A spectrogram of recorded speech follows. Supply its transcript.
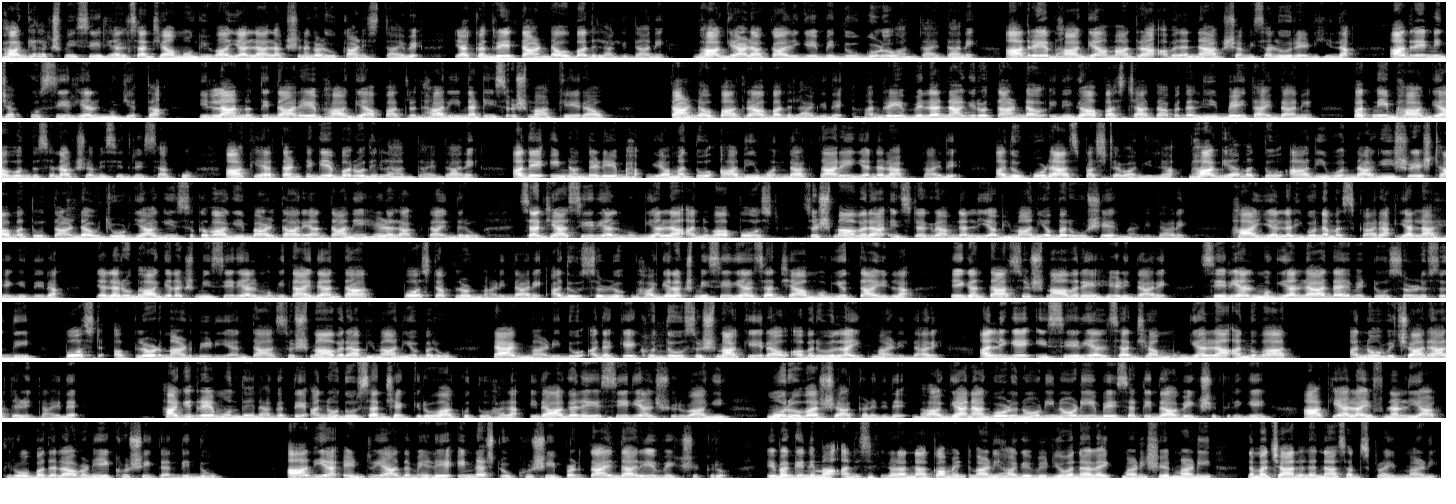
Bhagyalakshmi serial ಸದ್ಯ ಮುಗಿಯುವ ಎಲ್ಲ ಲಕ್ಷಣಗಳು ಕಾಣಿಸ್ತಾ ಇವೆ. ಯಾಕಂದ್ರೆ ತಾಂಡವ್ ಬದಲಾಗಿದ್ದಾನೆ. ಭಾಗ್ಯಾಳ ಕಾಲಿಗೆ ಬಿದ್ದು ಗೊಳೋ ಅಂತ ಇದ್ದಾನೆ. ಆದರೆ ಭಾಗ್ಯ ಮಾತ್ರ ಅವನನ್ನ ಕ್ಷಮಿಸಲು ರೆಡಿ ಇಲ್ಲ. ಆದರೆ ನಿಜಕ್ಕೂ ಸೀರಿಯಲ್ ಮುಗಿಯತ್ತಾ? ಇಲ್ಲ ಅನ್ನುತ್ತಿದ್ದಾರೆ ಭಾಗ್ಯ ಪಾತ್ರಧಾರಿ ನಟಿ ಸುಷ್ಮಾ ಕೇರಾವ್. ತಾಂಡವ್ ಪಾತ್ರ ಬದಲಾಗಿದೆ. ಅಂದರೆ ವಿಲನ್ ಆಗಿರೋ ತಾಂಡವ್ ಇದೀಗ ಪಶ್ಚಾತ್ತಾಪದಲ್ಲಿ ಬೇಯ್ತಾ ಇದ್ದಾನೆ. ಪತ್ನಿ ಭಾಗ್ಯ ಒಂದು ಸಲ ಕ್ಷಮಿಸಿದ್ರೆ ಸಾಕು. ಆಕೆಯ ತಂಟೆಗೆ ಬರೋದಿಲ್ಲ ಅಂತ ಇದ್ದಾನೆ. ಅದೇ ಇನ್ನೊಂದೆಡೆ ಭಾಗ್ಯ ಮತ್ತು ಆದಿ ಒಂದಾಗ್ತಾರೆ ಎನ್ನಲಾಗ್ತಾ ಇದೆ. ಅದು ಕೂಡ ಸ್ಪಷ್ಟವಾಗಿಲ್ಲ. ಭಾಗ್ಯ ಮತ್ತು ಆದಿ ಒಂದಾಗಿ ಶ್ರೇಷ್ಠ ಮತ್ತು ತಾಂಡವ್ ಜೋಡಿಯಾಗಿ ಸುಖವಾಗಿ ಬಾಳ್ತಾರೆ ಅಂತಾನೆ ಹೇಳಲಾಗ್ತಾ ಇದ್ದರು ಸದ್ಯ ಸೀರಿಯಲ್ ಮುಗಿಯಲ್ಲ ಅನ್ನುವ ಪೋಸ್ಟ್ ಸುಷ್ಮಾ ಅವರ ಇನ್ಸ್ಟಾಗ್ರಾಮ್ನಲ್ಲಿ ಅಭಿಮಾನಿಯೊಬ್ಬರು ಶೇರ್ ಮಾಡಿದ್ದಾರೆ. ಹಾಯ್ ಎಲ್ಲರಿಗೂ ನಮಸ್ಕಾರ. ಎಲ್ಲ ಹೇಗಿದ್ದೀರಾ? ಎಲ್ಲರೂ ಭಾಗ್ಯಲಕ್ಷ್ಮಿ ಸೀರಿಯಲ್ ಮುಗಿತಾ ಇದೆ ಅಂತ ಪೋಸ್ಟ್ ಅಪ್ಲೋಡ್ ಮಾಡಿದ್ದಾರೆ. ಅದು ಸುಳ್ಳು. ಭಾಗ್ಯಲಕ್ಷ್ಮಿ ಸೀರಿಯಲ್ ಸದ್ಯ ಮುಗಿಯುತ್ತಾ ಇಲ್ಲ. ಹೀಗಂತ ಸುಷ್ಮಾ ಅವರೇ ಹೇಳಿದ್ದಾರೆ. ಸೀರಿಯಲ್ ಮುಗಿಯಲ್ಲ, ದಯವಿಟ್ಟು ಸುಳ್ಳು ಸುದ್ದಿ ಪೋಸ್ಟ್ ಅಪ್ಲೋಡ್ ಮಾಡಬೇಡಿ ಅಂತ ಸುಷ್ಮಾ ಅವರ ಅಭಿಮಾನಿಯೊಬ್ಬರು ಟ್ಯಾಗ್ ಮಾಡಿದ್ದು. ಅದಕ್ಕೆ ಖುದ್ದು ಸುಷ್ಮಾ ಕೆ ರಾವ್ ಅವರು ಲೈಕ್ ಮಾಡಿದ್ದಾರೆ. ಅಲ್ಲಿಗೆ ಈ ಸೀರಿಯಲ್ ಸದ್ಯ ಮುಗಿಯಲ್ಲ ಅನ್ನುವ ಅನ್ನೋ ವಿಚಾರ ತಿಳಿತಾ ಇದೆ. ಹಾಗಿದ್ರೆ ಮುಂದೇನಾಗತ್ತೆ ಅನ್ನೋದು ಸದ್ಯಕ್ಕಿರುವ ಕುತೂಹಲ. ಇದಾಗಲೇ ಸೀರಿಯಲ್ ಶುರುವಾಗಿ ಮೂರು ವರ್ಷ ಕಳೆದಿದೆ. ಭಾಗ್ಯನ ಗೋಳು ನೋಡಿ ನೋಡಿ ಬೇಸತ್ತಿದ್ದ ವೀಕ್ಷಕರಿಗೆ ಆಕೆಯ ಲೈಫ್ನಲ್ಲಿ ಆಗ್ತಿರೋ ಬದಲಾವಣೆ ಖುಷಿ ತಂದಿದ್ದು, ಆದಿಯ ಎಂಟ್ರಿ ಆದ ಮೇಲೆ ಇನ್ನಷ್ಟು ಖುಷಿ ಪಡ್ತಾ ಇದ್ದಾರೆ ವೀಕ್ಷಕರು. ಈ ಬಗ್ಗೆ ನಿಮ್ಮ ಅನಿಸಿಕೆಗಳನ್ನು ಕಾಮೆಂಟ್ ಮಾಡಿ, ಹಾಗೆ ವಿಡಿಯೋವನ್ನು ಲೈಕ್ ಮಾಡಿ ಶೇರ್ ಮಾಡಿ, ನಮ್ಮ ಚಾನಲನ್ನು ಸಬ್ಸ್ಕ್ರೈಬ್ ಮಾಡಿ.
